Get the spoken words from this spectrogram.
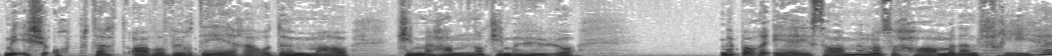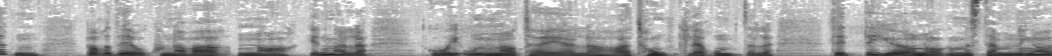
Vi er ikke opptatt av å vurdere og dømme og hvem er han og hvem er hun. og vi bare er i sammen, og så har vi den friheten. Bare det å kunne være naken, eller gå i undertøy, eller ha et håndkle rundt, eller det, det gjør noe med stemninga.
